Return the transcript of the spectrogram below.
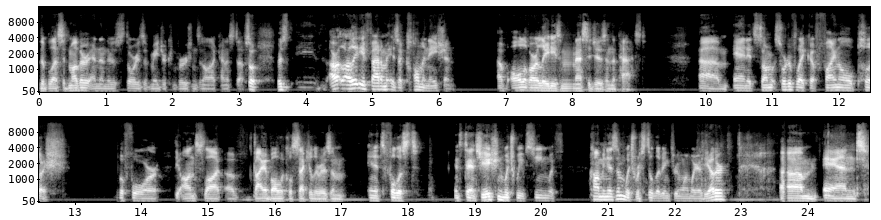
the Blessed Mother, and then there's stories of major conversions and all that kind of stuff. So there's Our, Our Lady of Fatima is a culmination of all of Our Lady's messages in the past, um, and it's some sort of like a final push before the onslaught of diabolical secularism in its fullest instantiation, which we've seen with communism, which we're still living through one way or the other, um, and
